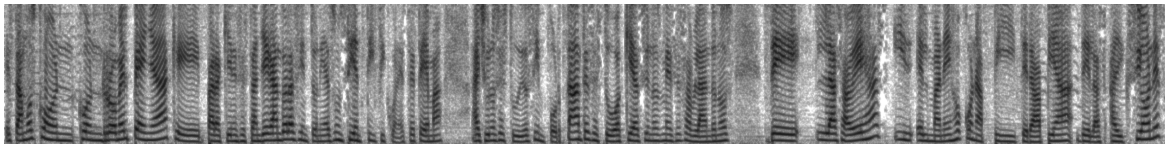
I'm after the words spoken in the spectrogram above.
Estamos con, con Rommel Peña, que para quienes están llegando a la sintonía es un científico en este tema, ha hecho unos estudios importantes, estuvo aquí hace unos meses hablándonos de las abejas y el manejo con apiterapia de las adicciones.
